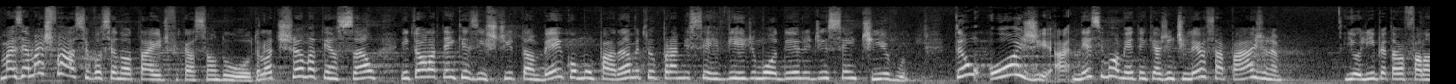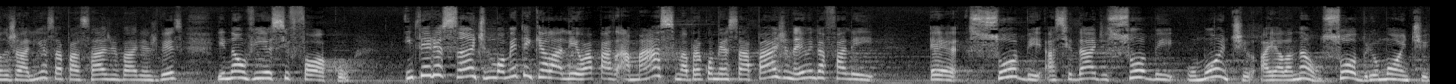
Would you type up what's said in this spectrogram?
mas é mais fácil você notar a edificação do outro. Ela te chama atenção, então ela tem que existir também como um parâmetro para me servir de modelo e de incentivo. Então, hoje, nesse momento em que a gente leu essa página, e Olímpia estava falando, já li essa passagem várias vezes, e não vi esse foco. Interessante, no momento em que ela leu a, a máxima para começar a página, eu ainda falei, é, sob a cidade, sob o monte? Aí ela, não, sobre o monte.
